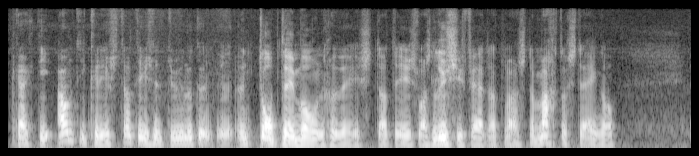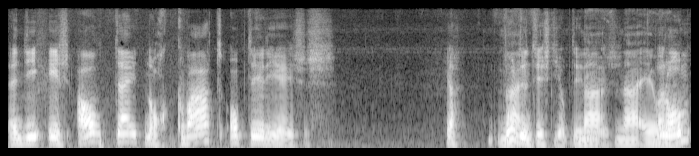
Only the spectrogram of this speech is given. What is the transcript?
kijk die antichrist, dat is natuurlijk een, een topdemon geweest. Dat is, was Lucifer, dat was de machtigste engel. En die is altijd nog kwaad op de Heer Jezus. Ja, woedend is die op de Heer Jezus. Waarom?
